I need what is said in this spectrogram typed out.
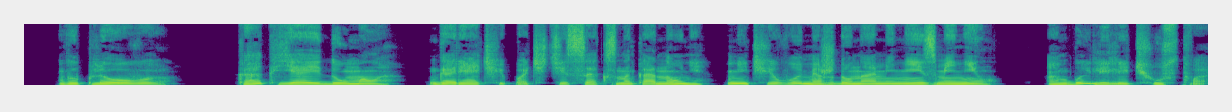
— выплевываю. Как я и думала. Горячий почти секс накануне ничего между нами не изменил. Были ли чувства?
